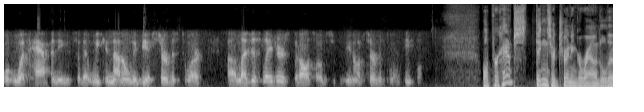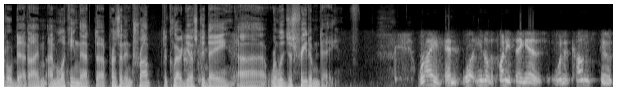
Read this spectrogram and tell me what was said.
w- what's happening, so that we can not only be of service to our uh, legislators, but also you know of service to our people. Well, perhaps things are turning around a little bit. I'm, I'm looking that uh, President Trump declared yesterday uh, Religious Freedom Day. Right, and well, you know, the funny thing is, when it comes to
